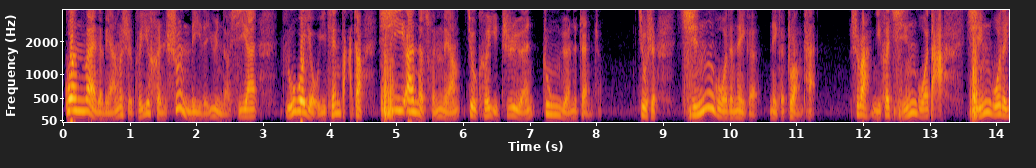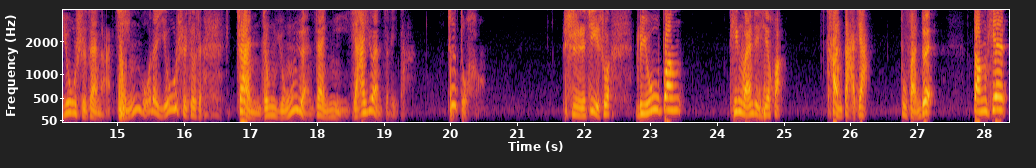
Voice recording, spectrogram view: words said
关外的粮食可以很顺利的运到西安。如果有一天打仗，西安的存粮就可以支援中原的战争，就是秦国的那个那个状态。是吧？你和秦国打，秦国的优势在哪？秦国的优势就是战争永远在你家院子里打，这多好。《史记》说，刘邦听完这些话，看大家不反对，当天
